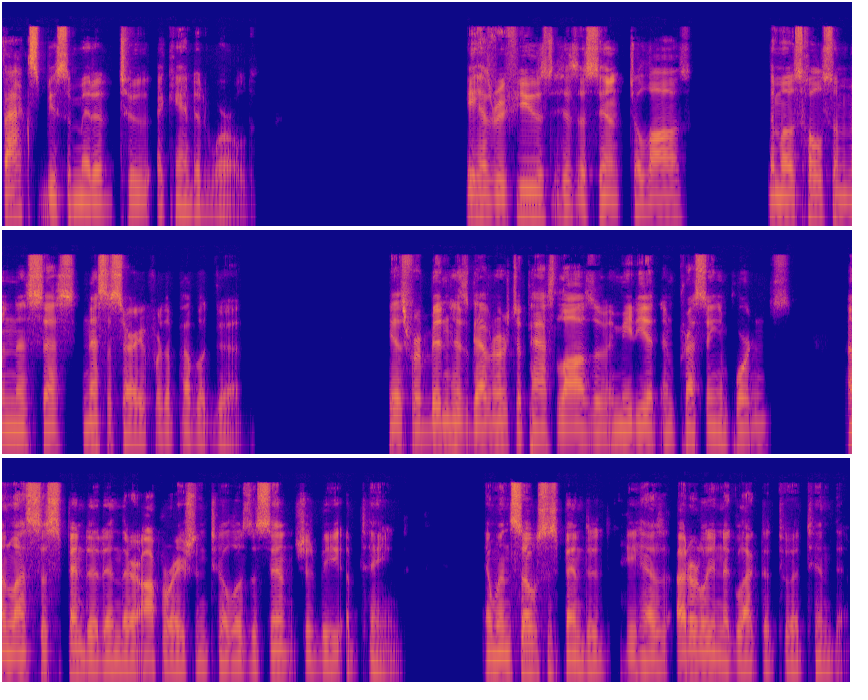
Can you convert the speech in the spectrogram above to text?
facts be submitted to a candid world. He has refused his assent to laws, the most wholesome and necess- necessary for the public good. He has forbidden his governors to pass laws of immediate and pressing importance unless suspended in their operation till his assent should be obtained and when so suspended, he has utterly neglected to attend them.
